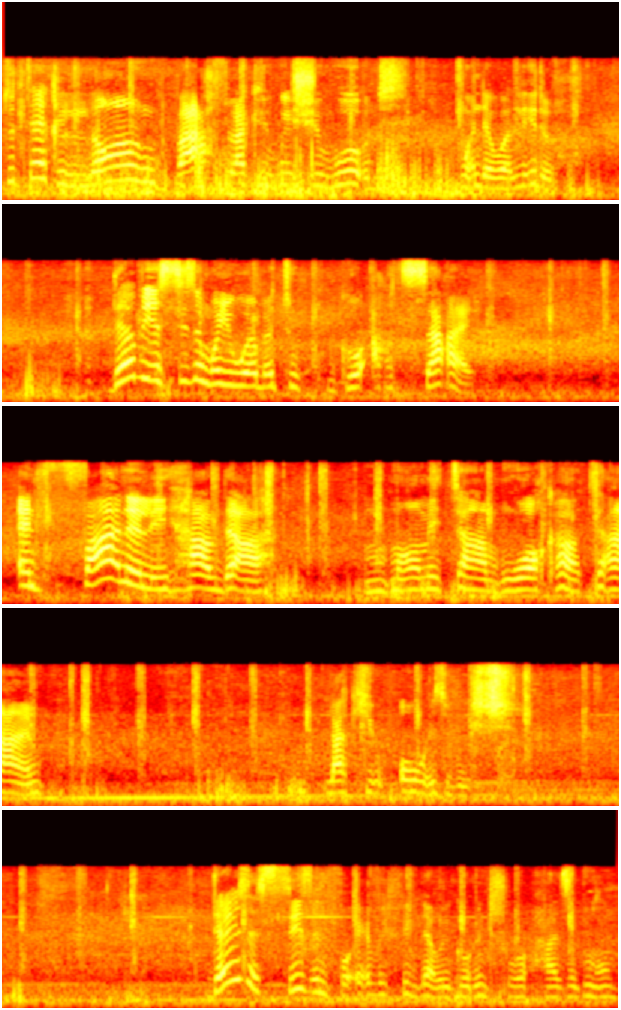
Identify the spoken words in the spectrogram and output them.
to take long bath like you wish you would when they were little. There'll be a season where you were able to go outside and finally have that mommy time, walkout time, like you always wish. There is a season for everything that we're going through as a mom.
